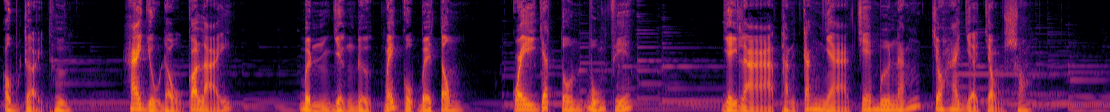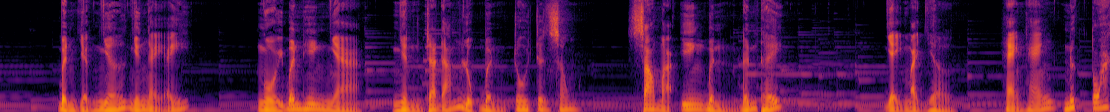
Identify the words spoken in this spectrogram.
Ông trời thương, hai vụ đầu có lãi. Bình dựng được mấy cột bê tông, quay dách tôn bốn phía. Vậy là thành căn nhà che mưa nắng cho hai vợ chồng son. Bình vẫn nhớ những ngày ấy. Ngồi bên hiên nhà, nhìn ra đám lục bình trôi trên sông Sao mà yên bình đến thế? Vậy mà giờ, hạn hán nứt toát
